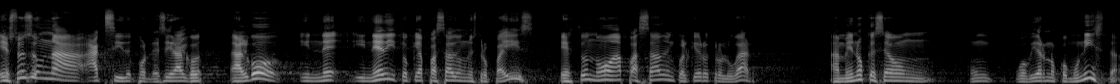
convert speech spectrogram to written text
Esto es una accidente, por decir algo, algo inédito que ha pasado en nuestro país. Esto no ha pasado en cualquier otro lugar, a menos que sea un gobierno comunista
